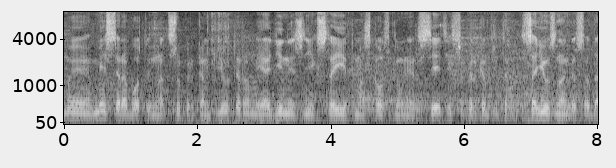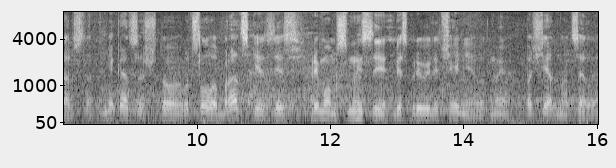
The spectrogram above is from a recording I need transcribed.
Мы вместе работаем над суперкомпьютером, и один из них стоит в Московском университете, суперкомпьютер союзного государства. Мне кажется, что вот слово «братские» здесь в прямом смысле, без преувеличения, вот мы почти одно целое.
